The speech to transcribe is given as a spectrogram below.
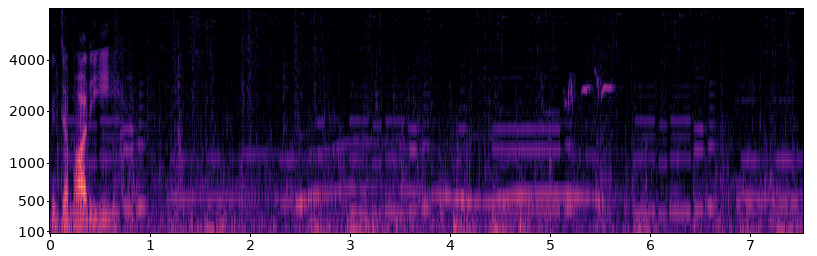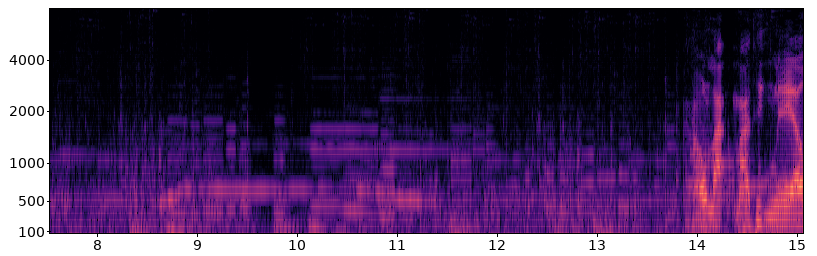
ถึงจะพอดี เอาละมาถึงแล้ว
